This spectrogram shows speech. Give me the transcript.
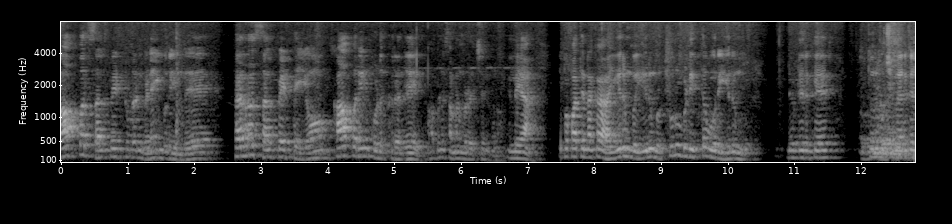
காப்பர் சல்பேட்டுடன் வினைபுரிந்து ஃபெர்ரஸ் சல்பேட்டையும் காப்பரையும் கொடுக்கிறது அப்படின்னு சமன்பாடு வச்சிருக்கணும் இல்லையா? இப்போ பார்த்தீங்கன்னாக்கா இரும்பு இரும்பு துருபிடித்த ஒரு இரும்பு. எப்படி இருக்கு? துருபிடிச்சு இருக்கு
